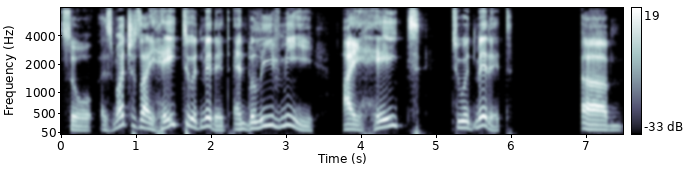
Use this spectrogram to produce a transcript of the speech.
So, as much as I hate to admit it, and believe me, I hate to admit it, um,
